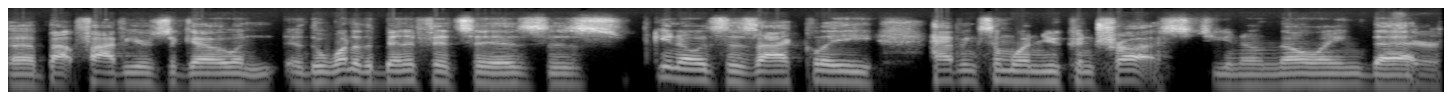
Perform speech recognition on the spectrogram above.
about five years ago, and the one of the benefits is is you know it's exactly having someone you can trust. You know, knowing that sure.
